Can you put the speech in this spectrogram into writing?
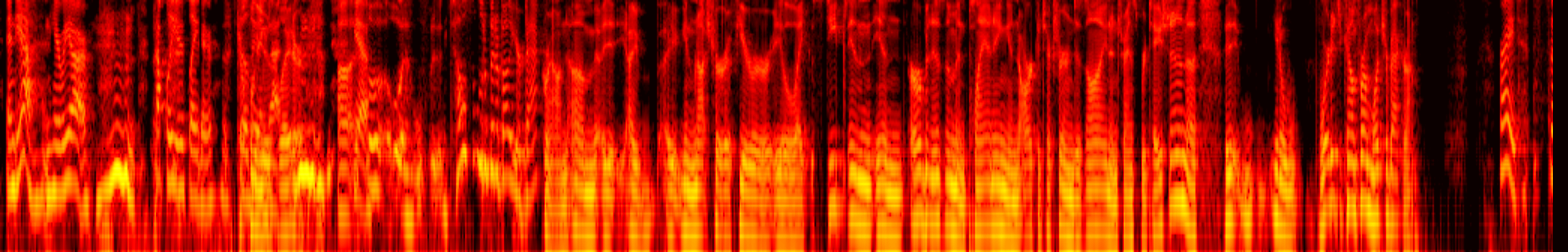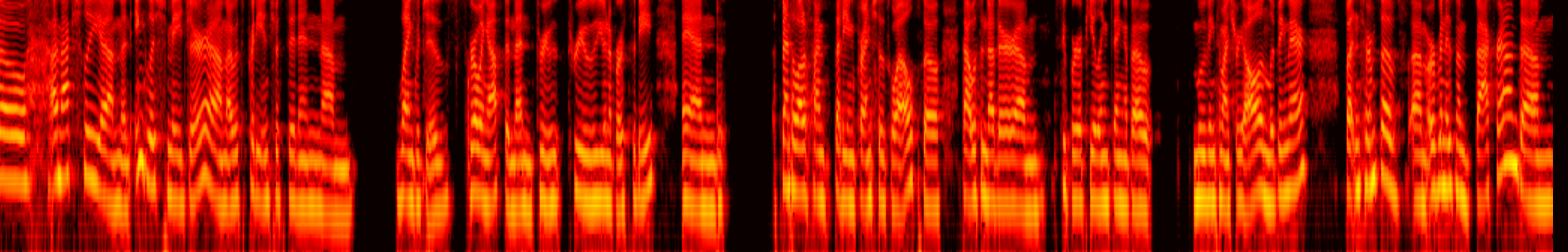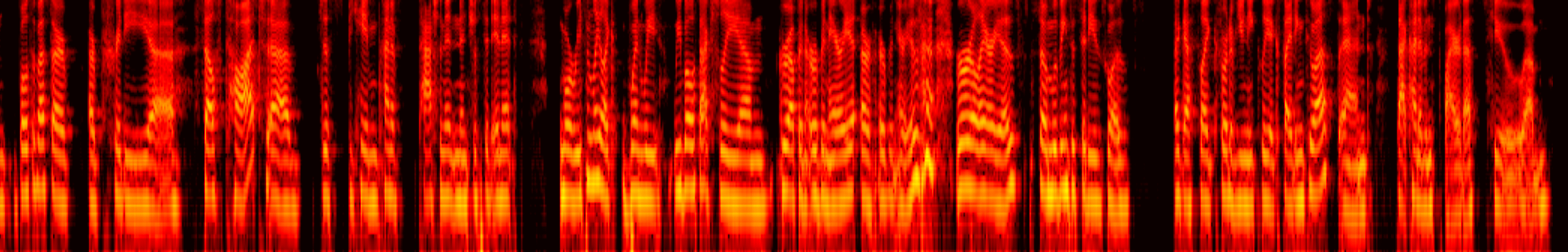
and yeah, and here we are, a couple years later. A couple years that. later. Uh, yeah. So, uh, tell us a little bit about your background. Um, I, I, am not sure if you're, you're like steeped in in urbanism and planning and architecture and design and transportation. Uh, you know, where did you come from? What's your background? Right. So I'm actually um, an English major. Um, I was pretty interested in um, languages growing up and then through through university and spent a lot of time studying French as well. So that was another um, super appealing thing about moving to Montreal and living there. But in terms of um, urbanism background, um, both of us are are pretty uh, self taught. Uh, just became kind of passionate and interested in it more recently like when we we both actually um, grew up in urban area or urban areas rural areas. So moving to cities was i guess like sort of uniquely exciting to us and that kind of inspired us to um,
